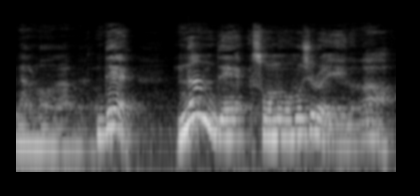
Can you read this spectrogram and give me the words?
なるほどなるほど。でなんでその面白い映画が、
